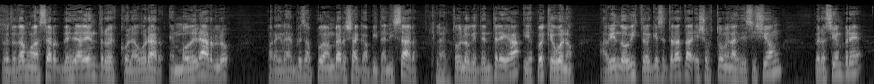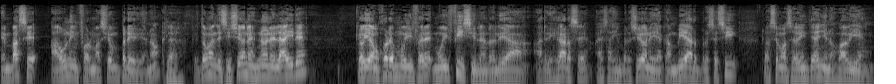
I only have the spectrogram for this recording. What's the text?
Lo que tratamos de hacer desde adentro es colaborar en modelarlo para que las empresas puedan ver ya capitalizar claro. todo lo que te entrega y después que, bueno, habiendo visto de qué se trata, ellos tomen la decisión, pero siempre en base a una información previa, ¿no? Claro. Que tomen decisiones no en el aire, que hoy a lo mejor es muy, muy difícil en realidad arriesgarse a esas inversiones y a cambiar, pero ese sí, lo hacemos hace 20 años y nos va bien.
